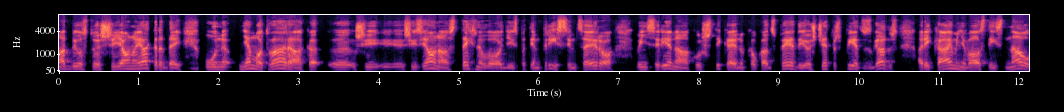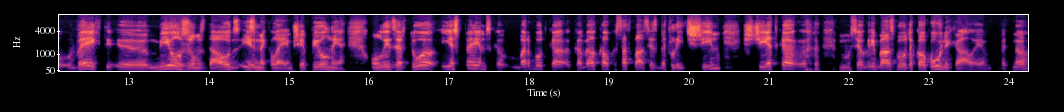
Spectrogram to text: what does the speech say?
atbilstoši jaunai atradēji. Un ņemot vērā, ka šī, šīs jaunās tehnoloģijas par tiem 300 eiro, ir ienākušas tikai nu, kaut kādus pēdējos 4-5 gadus, arī kaimiņu valstīs nav veikti uh, milzums daudz izmeklējumu šie pilnie. Un līdz ar to iespējams, ka varbūt ka, ka vēl kaut kas atklāsies, bet līdz šim šķiet, ka mums jau gribās būt kaut ko unikāliem. Bet, nu,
